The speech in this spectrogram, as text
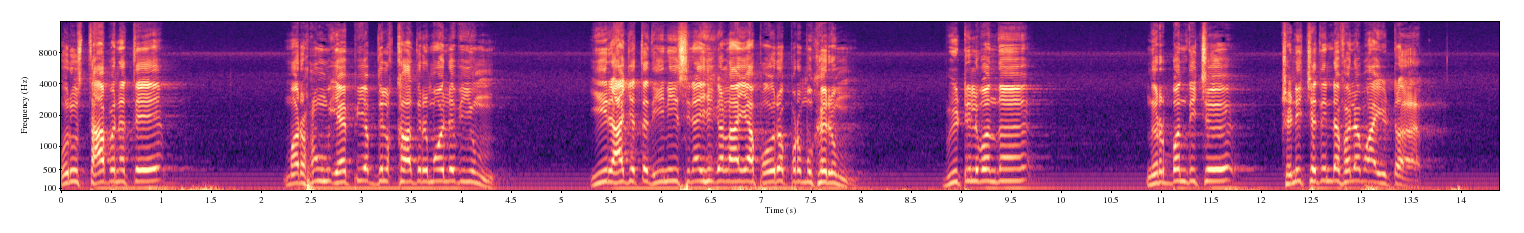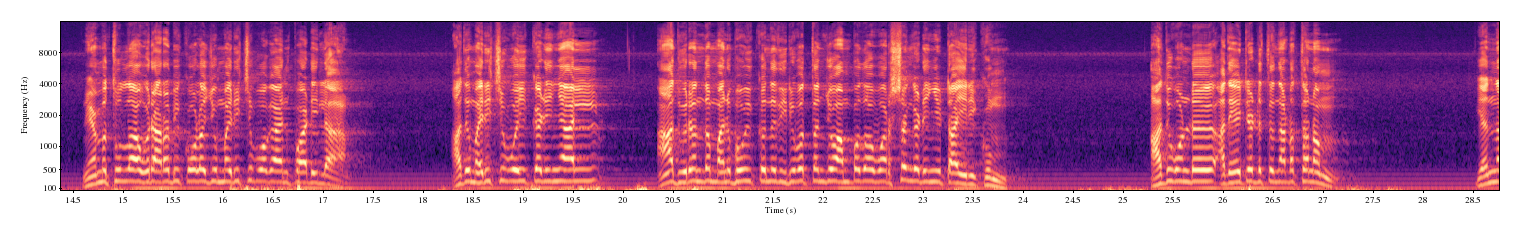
ഒരു സ്ഥാപനത്തെ മർഹൂം എ പി അബ്ദുൽ ഖാദിർ മൗലവിയും ഈ രാജ്യത്തെ ദീനീ സ്നേഹികളായ പൗരപ്രമുഖരും വീട്ടിൽ വന്ന് നിർബന്ധിച്ച് ക്ഷണിച്ചതിന്റെ ഫലമായിട്ട് നിയമത്തുള്ള ഒരു അറബി കോളേജും മരിച്ചു പോകാൻ പാടില്ല. അത് മരിച്ചു പോയി കഴിഞ്ഞാൽ ആ ദുരന്തം അനുഭവിക്കുന്നത് ഇരുപത്തഞ്ചോ അമ്പതോ വർഷം കഴിഞ്ഞിട്ടായിരിക്കും. അതുകൊണ്ട് അത് ഏറ്റെടുത്ത് നടത്തണം. എന്ന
